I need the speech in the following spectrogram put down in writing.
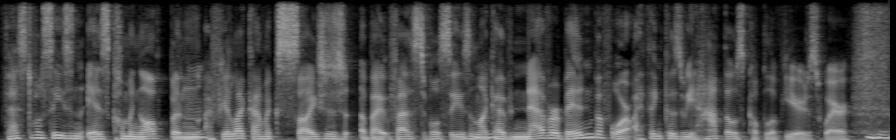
festival season is coming up and Mm-hmm. I feel like I'm excited about festival season like I've never been before. I think because we had those couple of years where Mm-hmm.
